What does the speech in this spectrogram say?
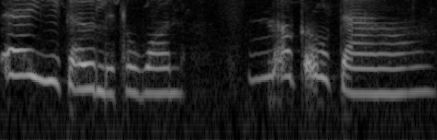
There you go, little one. Snuggle down.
